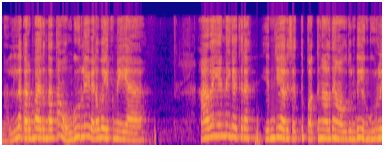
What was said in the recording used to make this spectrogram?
நல்ல கரும்பா இருந்தா தான் உங்க ஊர்லயே விலை போயிருக்குமேயா? அதை என்ன கேக்குற? எம்ஜிஆர் செத்து பத்து நாள் தான் ஆகுதுண்டு. எங்க ஊர்ல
